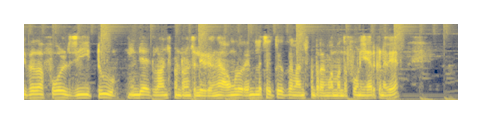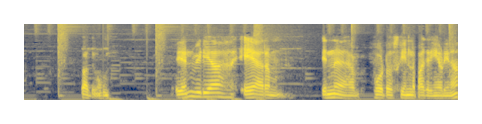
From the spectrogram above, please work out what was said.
இப்பதான் ஃபோல் ஜி டூ இந்தியாவுக்கு லான்ச் பண்றோம்னு சொல்லியிருக்காங்க. அவங்களும் ரெண்டு லட்சத்துக்கு தான் லான்ச் பண்றாங்களாம் அந்த ஃபோன் ஏற்கனவே? பார்த்துக்கோங்க என்விடியா ஏஆர்எம் என்ன ஃபோட்டோ ஸ்க்ரீனில் பார்க்குறீங்க அப்படின்னா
